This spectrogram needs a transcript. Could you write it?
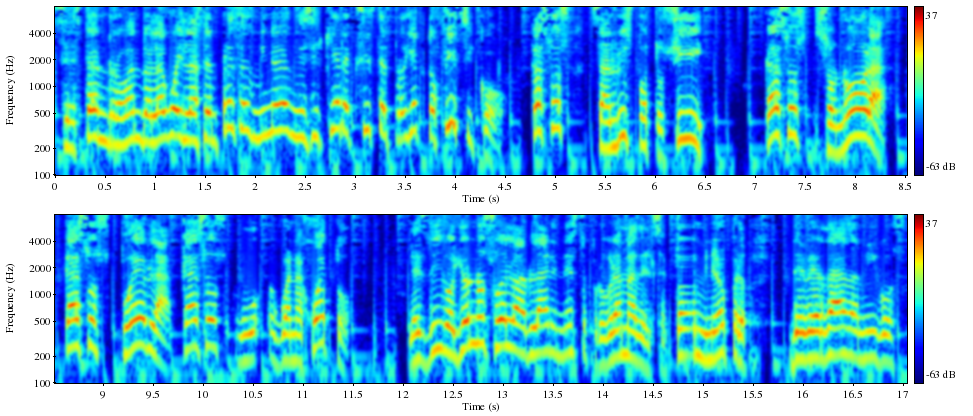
se están robando el agua y las empresas mineras ni siquiera existe el proyecto físico. Casos San Luis Potosí, casos Sonora, casos Puebla, casos Guanajuato. Les digo, yo no suelo hablar en este programa del sector minero, pero de verdad, amigos,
